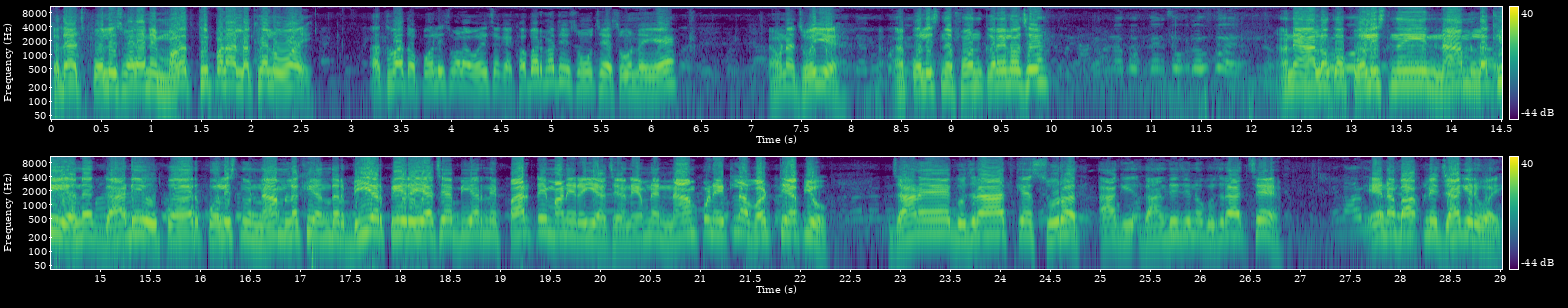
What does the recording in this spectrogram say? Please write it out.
કદાચ પોલીસ વાળાની મળતથી પણ આ લખેલું હોય. અથવા તો પોલીસવાળા હોઈ શકે. ખબર નથી શું છે શું નહીં એ. હમણાં જોઈએ. આ પોલીસને ફોન કરેલો છે. અને આ લોકો પોલીસની નામ લખી અને ગાડી ઉપર પોલીસનું નામ લખી અંદર બિયર પી રહ્યા છે બિયરની પાર્ટી માણી રહ્યા છે અને એમણે નામ પણ એટલા વટથી આપ્યું. જાણે ગુજરાત કે સુરત આ ગાંધીજીનું ગુજરાત છે એના બાપની જાગીર હોય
